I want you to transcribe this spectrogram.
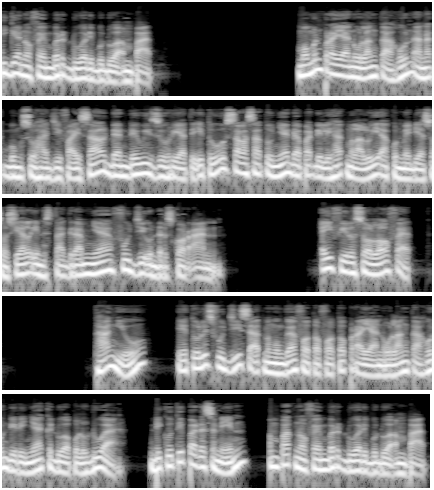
3 November 2024. Momen perayaan ulang tahun anak bungsu Haji Faisal dan Dewi Zuhriati itu salah satunya dapat dilihat melalui akun media sosial Instagramnya Fuji underscore an. I feel so loved. Tang Yu, ya tulis Fuji saat mengunggah foto-foto perayaan ulang tahun dirinya ke-22, dikutip pada Senin, 4 November 2024.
